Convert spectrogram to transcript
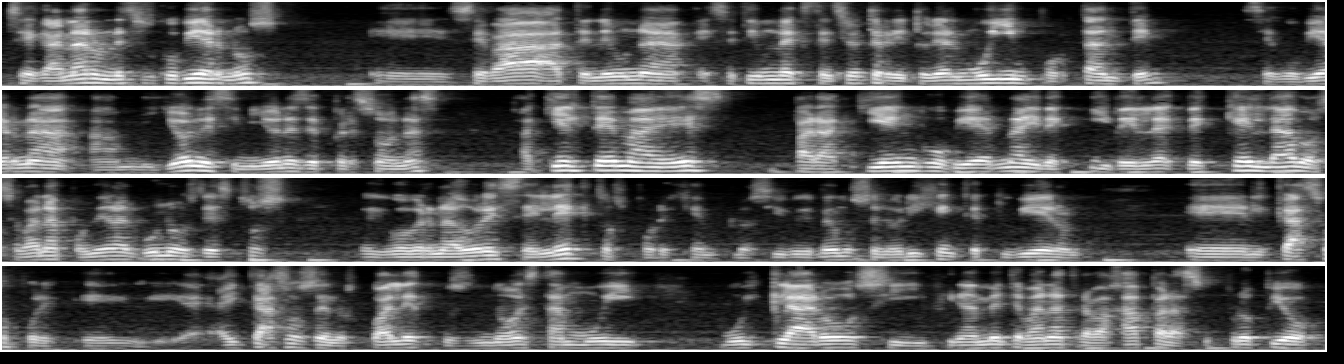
se ganaron estos gobiernos, eh, se va a tener una, se tiene una extensión territorial muy importante, se gobierna a millones y millones de personas. Aquí el tema es para quién gobierna y de, qué lado se van a poner algunos de estos gobernadores electos, por ejemplo, si vemos el origen que tuvieron el caso, porque hay casos en los cuales pues, no está muy, muy claro si finalmente van a trabajar para su propio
